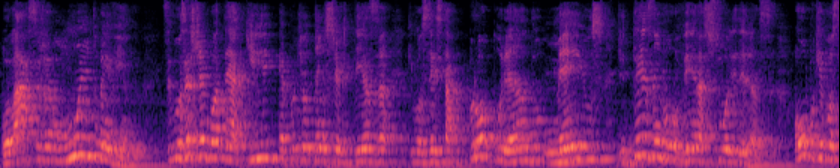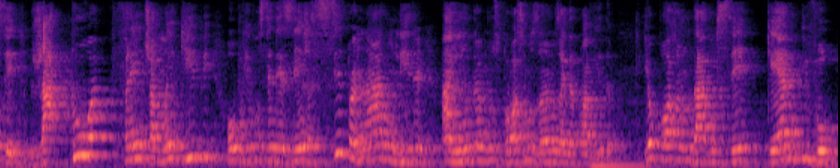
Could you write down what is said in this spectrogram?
Olá, seja muito bem-vindo. Se você chegou até aqui é porque eu tenho certeza que você está procurando meios de desenvolver a sua liderança. Ou porque você já atua frente a uma equipe, ou porque você deseja se tornar um líder ainda nos próximos anos aí da tua vida. Eu posso ajudar você, quero e vou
